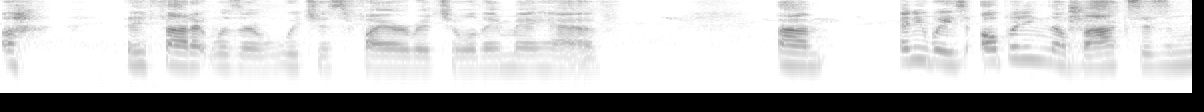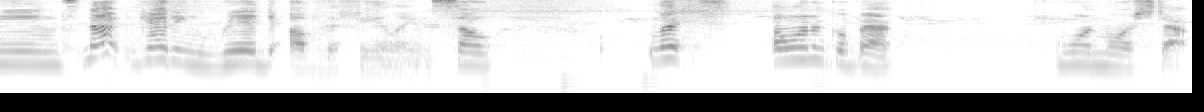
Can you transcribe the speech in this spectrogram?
Uh, they thought it was a witch's fire ritual. They may have. Um, anyways, opening the boxes means not getting rid of the feelings. So let's, I want to go back one more step.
